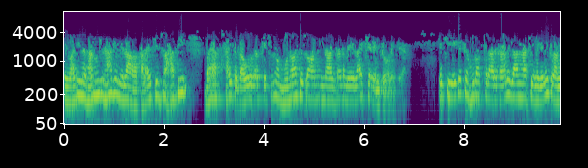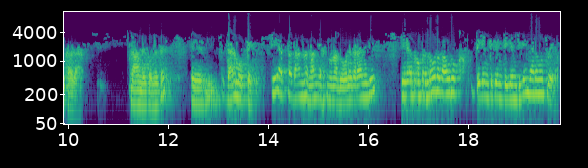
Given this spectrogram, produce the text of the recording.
ඒ වදින සංඝයාගේ වෙලාව කලයි කිසි හති බයක් සහිත ගෞරවයක් කියන මොනවද ස්වාමීන් වහන්සේට මේ වෙලාවේ කෙරෙන්න ඕනේ කියලා. ඒක ඒකට හුඟක් කරලා කරන්නේ ගන්න කියන කෙනෙක් ලං කරගන්න. දාන්නේ කොලට ඒ ධර්මොත් එක්ක. ඒ අත්ත දාන්න සංඝයාට මොනවද ඕන කරන්නේ ඒ අනුව කරනකොට කවුරු ටිකෙන් ටිකෙන් ටිකෙන් ටිකෙන් ධර්මොත් වෙනවා.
